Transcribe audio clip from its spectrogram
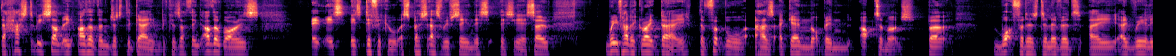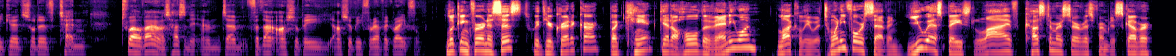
There has to be something other than just the game, because I think otherwise it, it's it's difficult, especially as we've seen this this year. So we've had a great day. The football has again not been up to much, but Watford has delivered a, a really good sort of 10, 12 hours, hasn't it? And um, for that, I shall be I shall be forever grateful. Looking for an assist with your credit card, but can't get a hold of anyone? Luckily, with 24 7 US based live customer service from Discover,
